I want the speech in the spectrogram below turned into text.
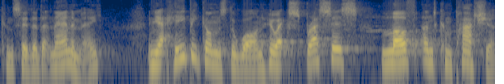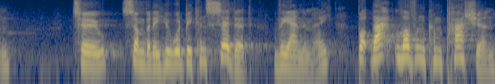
considered an enemy, and yet he becomes the one who expresses love and compassion to somebody who would be considered the enemy. But that love and compassion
